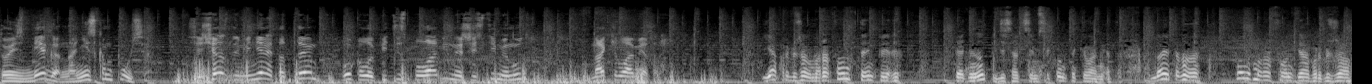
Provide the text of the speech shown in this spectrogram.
то есть бега на низком пульсе. Сейчас для меня это темп около 5,5-6 минут на километр. Я пробежал марафон в темпе 5 минут 57 секунд на километр. До этого полумарафон я пробежал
